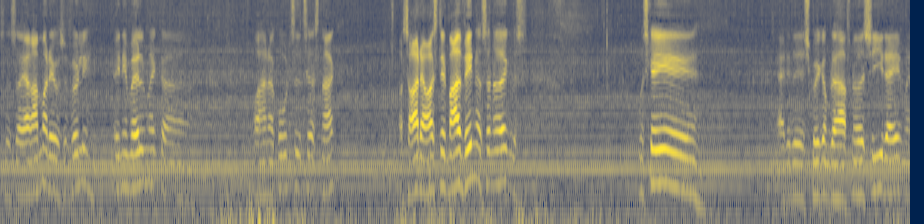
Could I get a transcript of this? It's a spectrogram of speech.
så, så jeg rammer det jo selvfølgelig ind imellem, ikke? Og, og han har god tid til at snakke. Og så er der også lidt meget vind og sådan noget, ikke? Hvis, måske Ja, det ved jeg sgu ikke, om det har haft noget at sige i dag, men...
